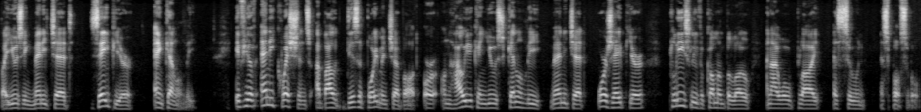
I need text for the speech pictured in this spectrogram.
by using ManyChat Zapier, and Calendly. If you have any questions about this appointment chatbot or on how you can use Calendly, ManyChat or Zapier, please leave a comment below and I will reply as soon as possible.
